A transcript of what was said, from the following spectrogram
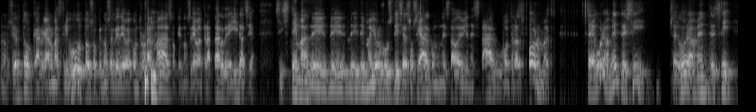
¿no es cierto?, cargar más tributos o que no se le deba controlar más o que no se deba tratar de ir hacia sistemas de, de, mayor justicia social como un estado de bienestar u otras formas. Seguramente sí, seguramente sí.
